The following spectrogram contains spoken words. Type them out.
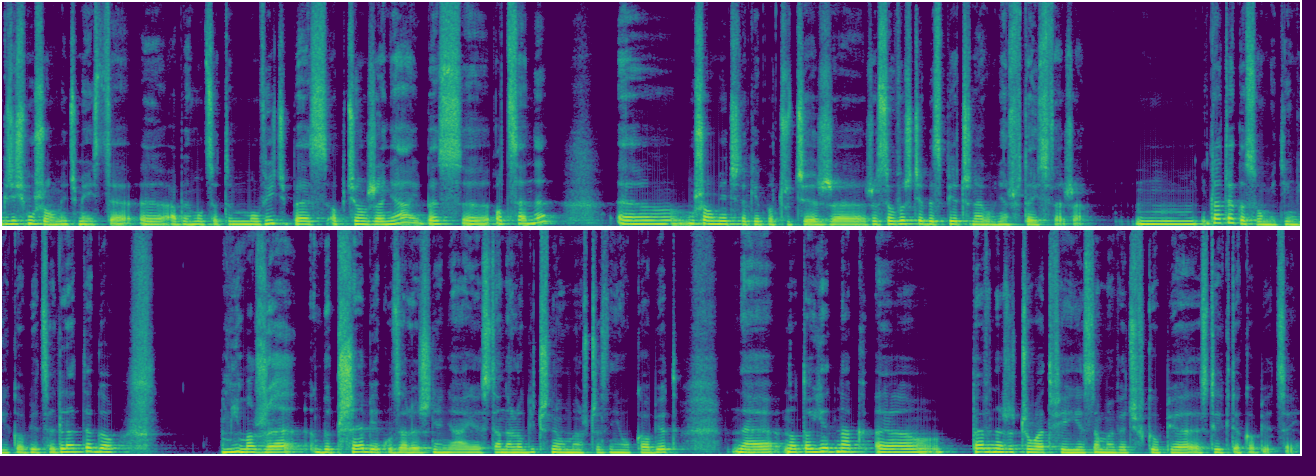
gdzieś muszą mieć miejsce, e, aby móc o tym mówić bez obciążenia i bez oceny muszą mieć takie poczucie, że, że są wreszcie bezpieczne również w tej sferze. Mm, I dlatego są mitingi kobiece, dlatego mimo że jakby przebieg uzależnienia jest analogiczny u mężczyzn i u kobiet, e, no to jednak e, pewne rzeczy łatwiej jest omawiać w grupie stricte kobiecej.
